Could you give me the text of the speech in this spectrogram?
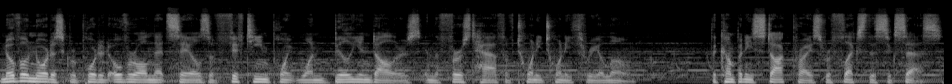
Novo Nordisk reported overall net sales of $15.1 billion in the first half of 2023 alone. The company's stock price reflects this success,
